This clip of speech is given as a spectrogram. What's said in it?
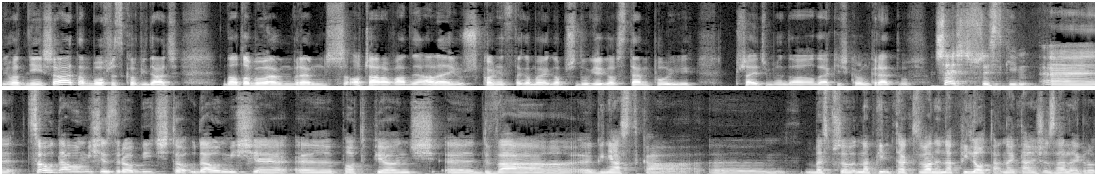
ładniejszy, ale tam było wszystko widać. No to byłem wręcz oczarowany, ale już koniec tego mojego przydługiego wstępu i przejdźmy do, do jakichś konkretów. Cześć wszystkim. E, co udało mi się zrobić, to udało mi się e, podpiąć e, dwa gniazdka na tak zwane na pilota, najtańsze z Allegro.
